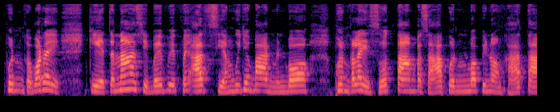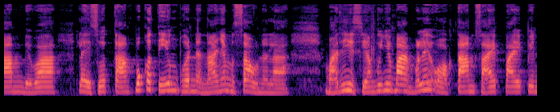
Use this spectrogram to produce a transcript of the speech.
เพิ่นก็บ่ได้เกตนาสิไปไปไปอัดเสียงผู้ใหญ่บ้านแม่นบ่เพิ่นก็ไล่สดตามภาษาเพิ่นบ่พี่น้องคะตามแบบว่าไล่สดตามปกติของเพิ่นน่ะนะยามมื้อเช้านั่นล่ะบัดนี้เสียงผู้ใหญ่บ้านก็เลยออกตามสายไปเป็น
